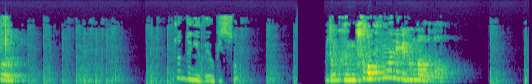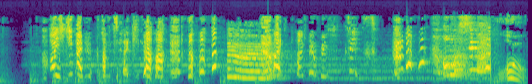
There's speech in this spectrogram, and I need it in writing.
굿. 전등이 왜 여기 있어? 일단 근처가 후문이긴 한가 보다. 아이, 씨발! 깜짝이야! 아이, 방에 왜 있어? 어머, 씨발! 어,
